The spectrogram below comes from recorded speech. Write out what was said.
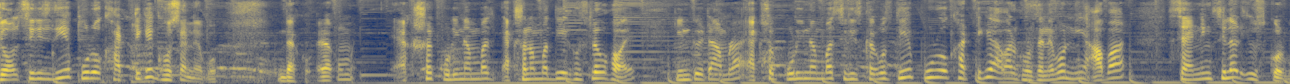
জল সিরিজ দিয়ে পুরো খাটটিকে ঘষে নেব। দেখো, এরকম একশো কুড়ি নাম্বার, একশো নাম্বার দিয়ে ঘষলেও হয়, কিন্তু এটা আমরা একশো কুড়ি নাম্বার সিরিজ কাগজ দিয়ে পুরো খাটটিকে আবার ঘষে নেব, নিয়ে আবার স্যান্ডিং সিলার ইউজ করব।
